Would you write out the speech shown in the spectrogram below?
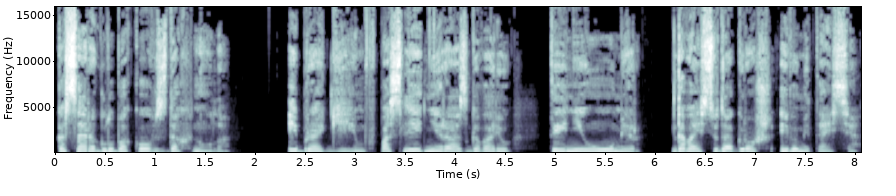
Косара глубоко вздохнула. «Ибрагим, в последний раз говорю, ты не умер. Давай сюда грош и выметайся».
